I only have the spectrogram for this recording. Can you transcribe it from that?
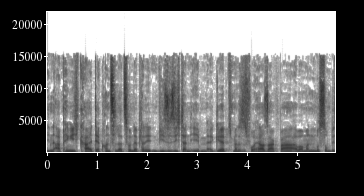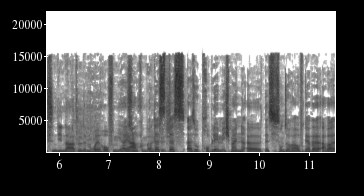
in Abhängigkeit der Konstellation der Planeten, wie sie sich dann eben ergibt. Ich meine, das ist vorhersagbar, aber man muss so ein bisschen die Nadel im Heuhaufen ja, ja. suchen. Und das, das, also Problem, ich meine, äh, das ist unsere Aufgabe, aber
